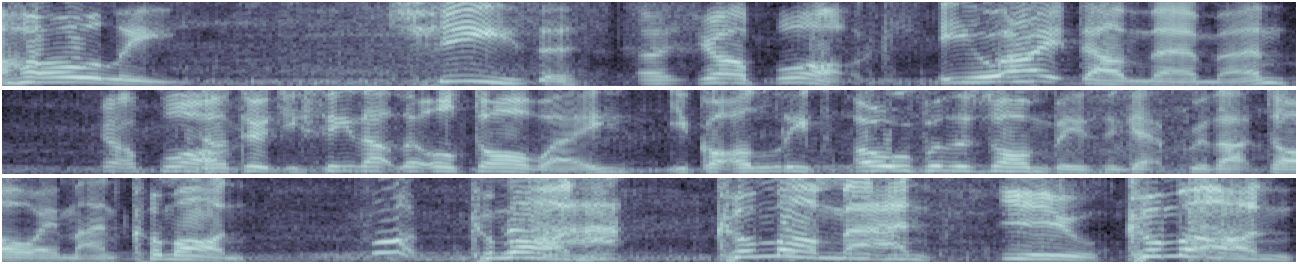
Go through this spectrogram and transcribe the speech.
Holy! Jesus! uh, you got a block. Are you right down there, man? You got a block. No, dude, you see that little doorway? You gotta leap over the zombies and get through that doorway, man. Come on. What? Come on. Come on, man. you. Come on.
